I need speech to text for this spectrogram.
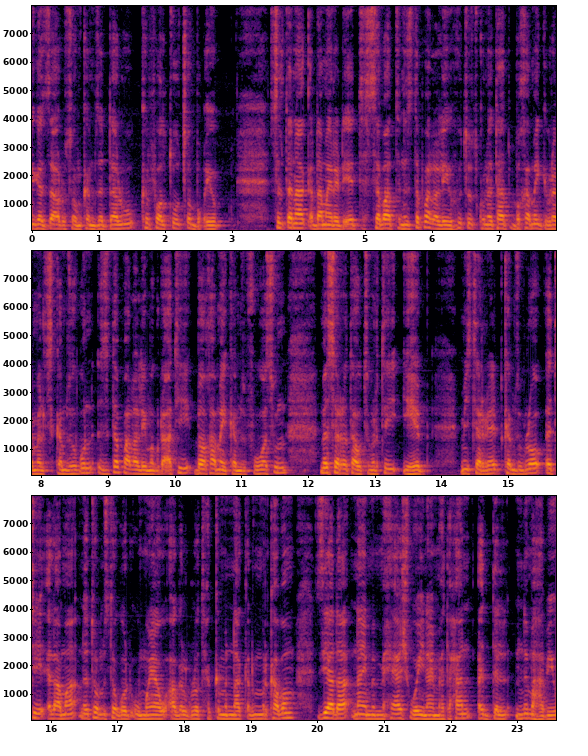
ንገዛ ርእሶም ከም ዘዳልዉ ክፈልጡ ፅቡቅ እዩ ስልጠና ቀዳማይ ረድኤት ሰባት ንዝተፈላለዩ ህፁፅ ኩነታት ብኸመይ ግብረ መልሲ ከም ዝህቡን ዝተፈላለዩ መጉዳእቲ ብኸመይ ከም ዝፍወሱን መሰረታዊ ትምህርቲ ይህብ። ሚስተር ሬድ ከም ዝብሎ እቲ ዕላማ ነቶም ዝተጎድኡ ሞያዊ ኣገልግሎት ሕክምና ቅድሚ ምርካቦም ዝያዳ ናይ ምምሕያሽ ወይ ናይ ምድሓን ዕድል ንምሃብ እዩ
